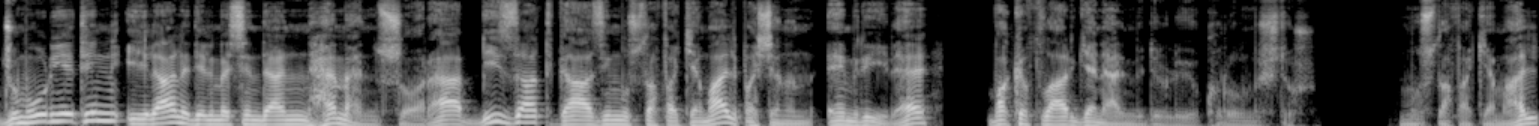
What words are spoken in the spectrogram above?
Cumhuriyetin ilan edilmesinden hemen sonra bizzat Gazi Mustafa Kemal Paşa'nın emriyle Vakıflar Genel Müdürlüğü kurulmuştur. Mustafa Kemal,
